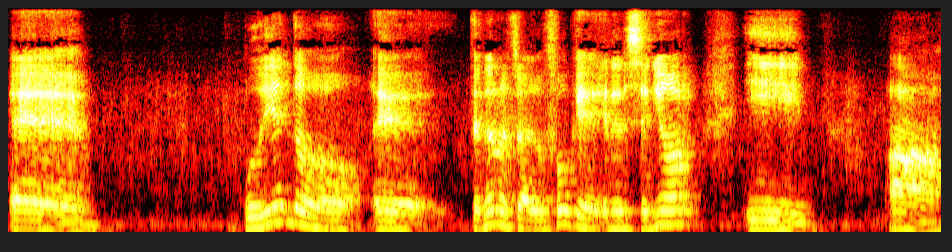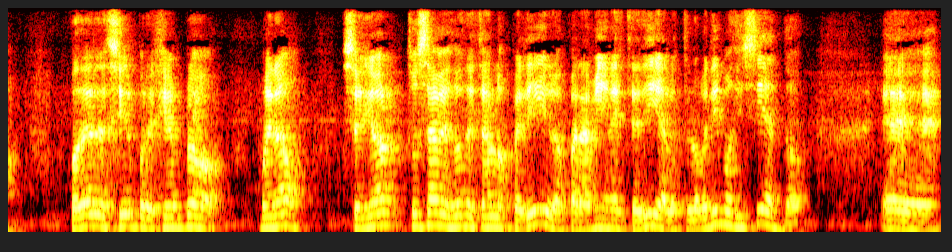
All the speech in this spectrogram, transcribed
Eh, pudiendo eh, tener nuestro enfoque en el Señor y ah, poder decir, por ejemplo, bueno, Señor, tú sabes dónde están los peligros para mí en este día, lo, lo venimos diciendo. Eh,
